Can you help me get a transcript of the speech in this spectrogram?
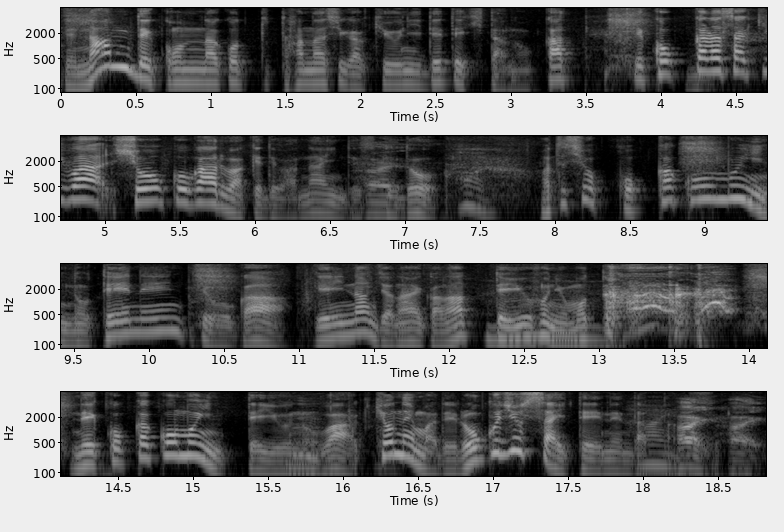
でなんでこんなこと話が急に出てきたのかでこっから先は証拠があるわけではないんですけど、私は国家公務員の定年延長が原因なんじゃないかなっていうふうに思ってる。で国家公務員っていうのは、去年まで60歳定年だったんです、はい。はい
